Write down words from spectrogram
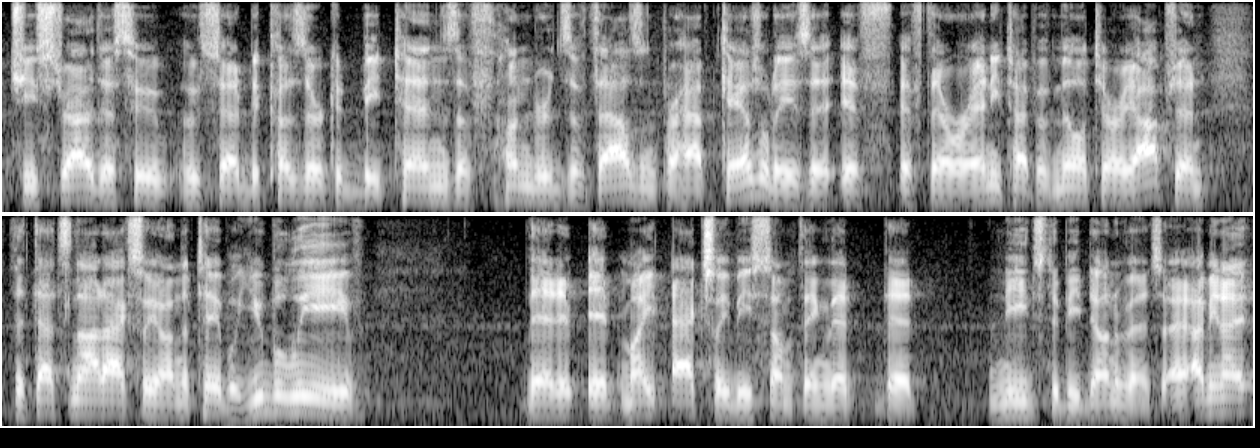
chief strategist, who who said because there could be tens of hundreds of thousands, perhaps casualties, if if there were any type of military option, that that's not actually on the table. You believe that it, it might actually be something that that needs to be done eventually. I, I mean, I,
